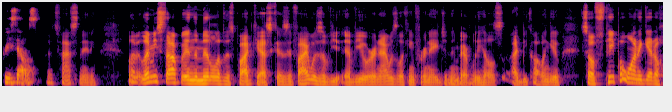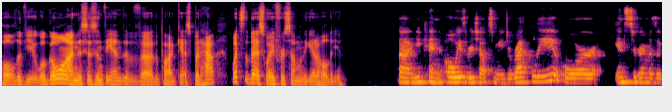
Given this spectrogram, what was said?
pre sales. That's fascinating. Let, let me stop in the middle of this podcast because if I was a, a, viewer and I was looking for an agent in Beverly Hills, I'd be calling you. So if people want to get a hold of you, we'll go on. This isn't the end of uh, the podcast, but how? What's the best way for someone to get a hold of you? Uh, you can always reach out to me directly, or Instagram is a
